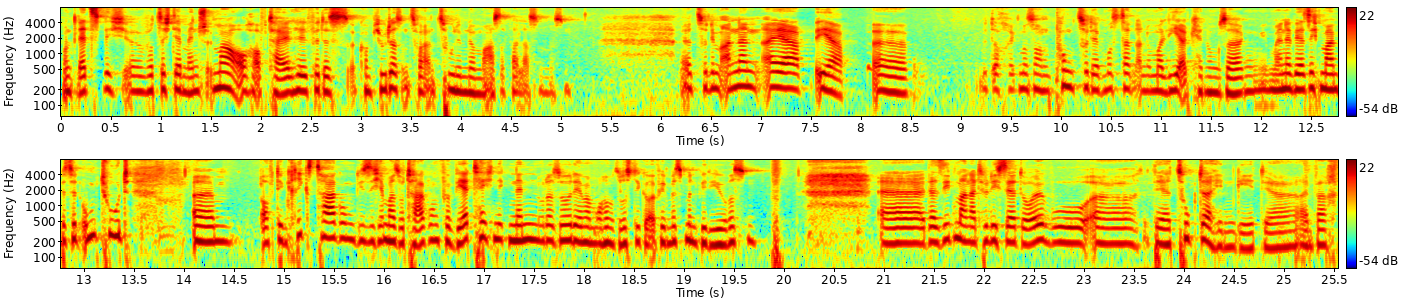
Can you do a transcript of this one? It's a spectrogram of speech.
Und letztlich äh, wird sich der Mensch immer auch auf Teilhilfe des Computers und zwar in zunehmendem Maße verlassen müssen. Äh, zu dem anderen, äh, ja, ja äh, doch, ich muss noch einen Punkt zu der Muster- und Anomalieerkennung sagen. Ich meine, wer sich mal ein bisschen umtut, ähm, auf den Kriegstagungen, die sich immer so Tagungen für Wehrtechnik nennen oder so, die haben auch so lustige Euphemismen wie die Juristen. Äh, da sieht man natürlich sehr doll, wo äh, der Zug dahin geht. Ja. Einfach,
